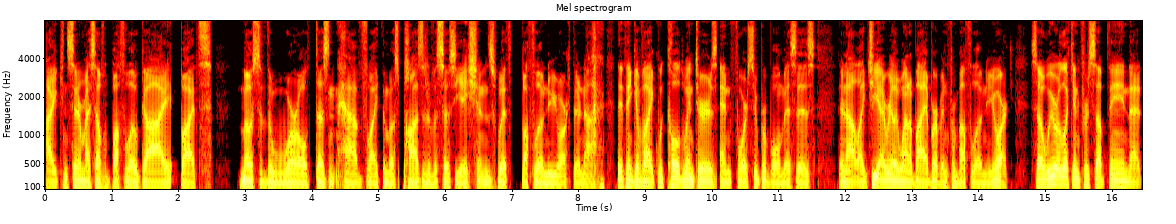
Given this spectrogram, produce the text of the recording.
I consider myself a Buffalo guy, but most of the world doesn't have like the most positive associations with Buffalo, New York. They're not, they think of like with cold winters and four Super Bowl misses. They're not like, gee, I really want to buy a bourbon from Buffalo, New York. So we were looking for something that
